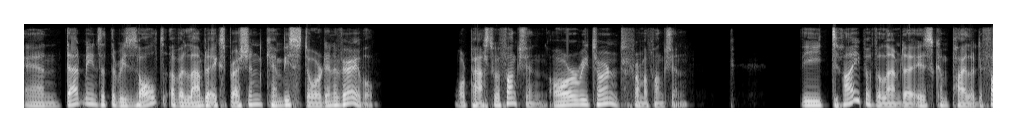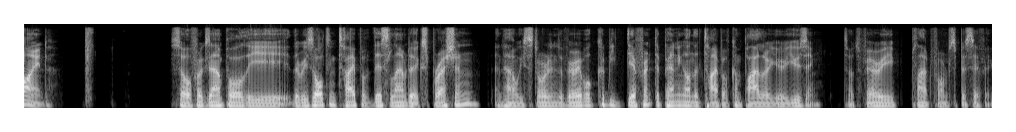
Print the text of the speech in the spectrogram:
And that means that the result of a lambda expression can be stored in a variable, or passed to a function, or returned from a function. The type of the lambda is compiler defined. So for example, the, the resulting type of this lambda expression and how we store it in the variable could be different depending on the type of compiler you're using. So it's very platform specific.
